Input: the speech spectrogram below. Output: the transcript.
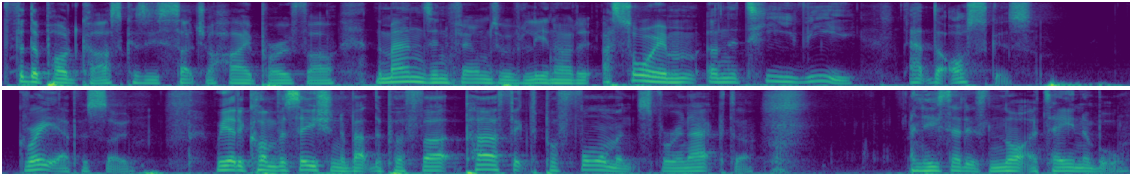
for the podcast because he's such a high profile. The man's in films with leonardo i saw him on the tv at the oscars. Great episode. We had a conversation about the perfect performance for an actor and he said it's not attainable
